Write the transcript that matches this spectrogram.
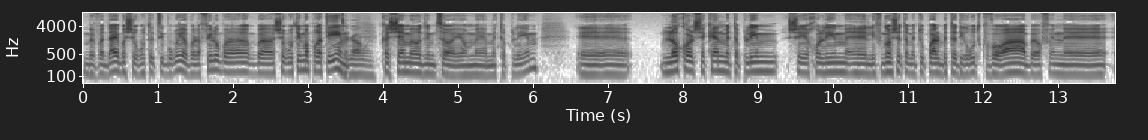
בוודאי בשירות הציבורי, אבל אפילו בשירותים הפרטיים, לגמרי. קשה מאוד למצוא היום uh, מטפלים. Uh, לא כל שכן מטפלים שיכולים uh, לפגוש את המטופל בתדירות גבוהה, באופן uh, uh,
